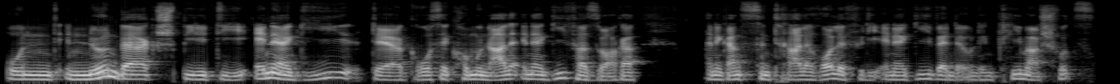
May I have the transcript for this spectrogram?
Und in Nürnberg spielt die Energie, der große kommunale Energieversorger, eine ganz zentrale Rolle für die Energiewende und den Klimaschutz.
